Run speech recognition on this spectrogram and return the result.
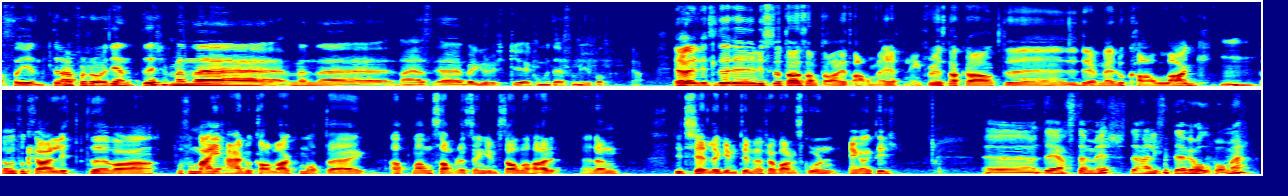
altså Jenter er for så vidt jenter, men, uh, men uh, Nei, jeg, jeg velger å ikke kommentere for mye på det. Jeg har litt lyst til å ta samtalen i et annen retning. For du snakka om at du drev med lokallag. Mm. Kan du forklare litt hva For for meg er lokallag på en måte at man samles i en gymsal og har den litt kjedelige gymtimen fra barneskolen en gang til. Eh, det stemmer. Det er litt det vi holder på med.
